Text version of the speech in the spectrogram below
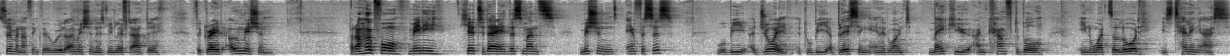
sermon. I think the word omission has been left out there. The Great Omission. But I hope for many here today, this month's mission emphasis will be a joy, it will be a blessing, and it won't make you uncomfortable in what the Lord is telling us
